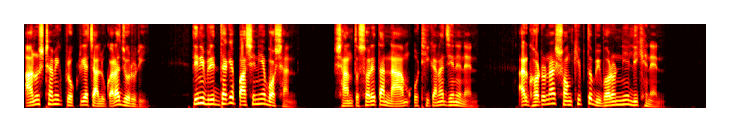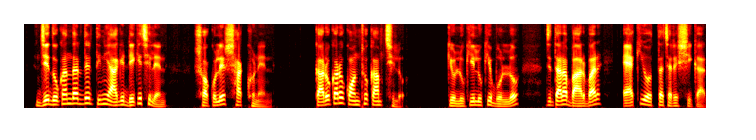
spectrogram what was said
আনুষ্ঠানিক প্রক্রিয়া চালু করা জরুরি। তিনি বৃদ্ধাকে পাশে নিয়ে বসান। শান্তস্বরে তার নাম ও ঠিকানা জেনে নেন আর ঘটনার সংক্ষিপ্ত বিবরণ নিয়ে লিখে নেন। যে দোকানদারদের তিনি আগে ডেকেছিলেন, সকলের সাক্ষ্য নেন। কারও কারও কণ্ঠ কাঁপছিল। কেউ লুকিয়ে লুকিয়ে বলল যে তারা বারবার একই অত্যাচারের শিকার।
